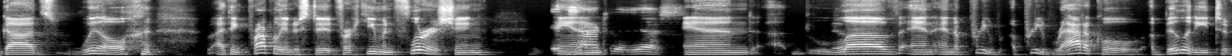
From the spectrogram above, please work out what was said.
God's will, I think properly understood for human flourishing exactly, yes. and uh, love and and a pretty a pretty radical ability to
